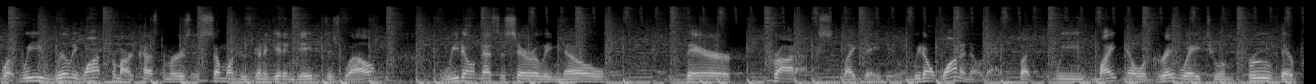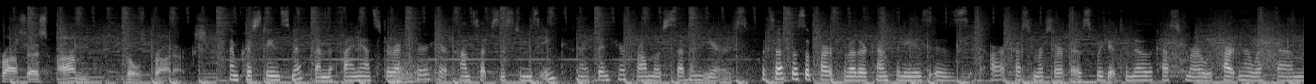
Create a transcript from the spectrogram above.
what we really want from our customers is someone who's going to get engaged as well. We don't necessarily know their products like they do, and we don't want to know that, but we might know a great way to improve their process on those products. I'm Christine Smith. I'm the Finance Director here at Concept Systems Inc. and I've been here for almost seven years. What sets us apart from other companies is our customer service. We get to know the customer, we partner with them,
